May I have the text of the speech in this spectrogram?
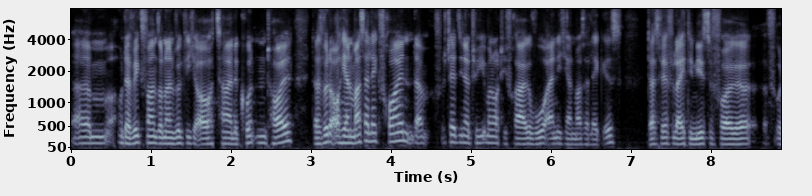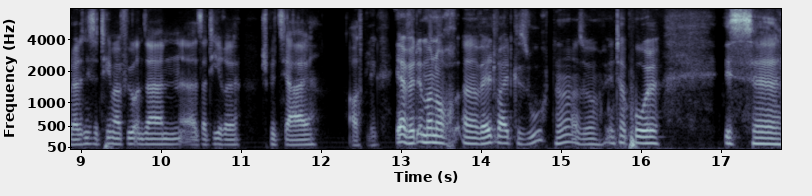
ähm, unterwegs waren, sondern wirklich auch zahlende Kunden. Toll. Das würde auch Jan Masalek freuen. Da stellt sich natürlich immer noch die Frage, wo eigentlich Jan Masalek ist. Das wäre vielleicht die nächste Folge oder das nächste Thema für unseren äh, Satire-Spezial Ausblick. Ja, wird immer noch äh, weltweit gesucht. Ne? Also Interpol ist, äh,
